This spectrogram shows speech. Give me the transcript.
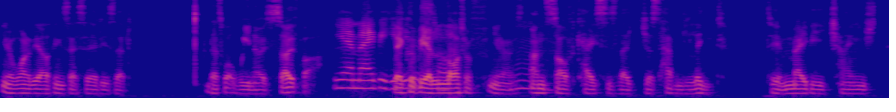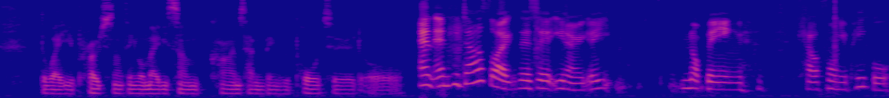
you know, one of the other things they said is that that's what we know so far yeah maybe he there could be a lot of you know unsolved cases they just haven't linked to him. Maybe he changed the way he approached something, or maybe some crimes haven't been reported, or And and he does like there's a you know a, not being California people.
